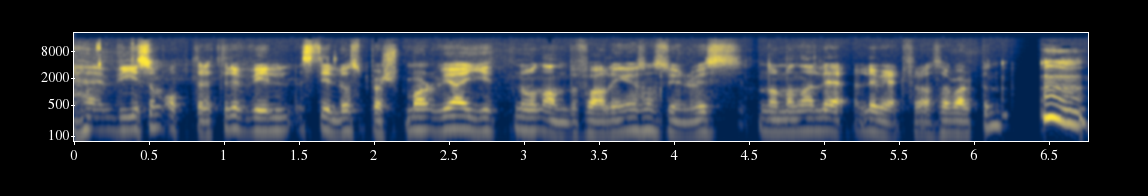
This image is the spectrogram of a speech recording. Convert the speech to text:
vi som oppdrettere vil stille oss spørsmål. Vi har gitt noen anbefalinger sannsynligvis når man har le levert fra seg valpen. Mm,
